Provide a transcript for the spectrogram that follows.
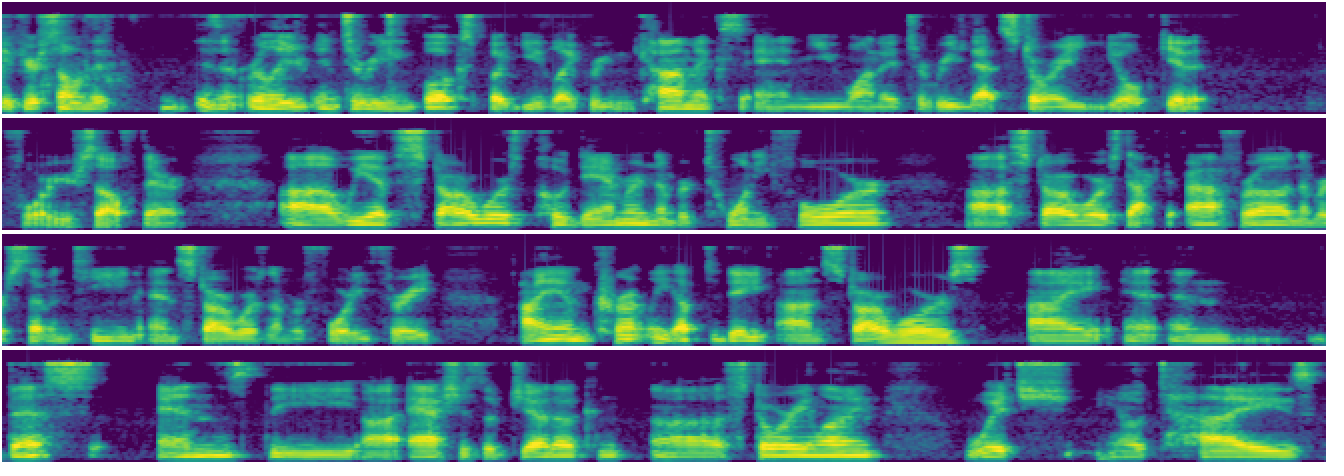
if you're someone that isn't really into reading books, but you like reading comics and you wanted to read that story, you'll get it for yourself there. Uh, we have Star Wars Poe Dameron number 24, uh, Star Wars Dr. Aphra number 17, and Star Wars number 43. I am currently up to date on Star Wars. I and this ends the uh, Ashes of Jedha uh, storyline, which you know ties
